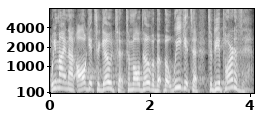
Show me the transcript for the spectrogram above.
we might not all get to go to, to Moldova, but, but we get to, to be a part of that.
